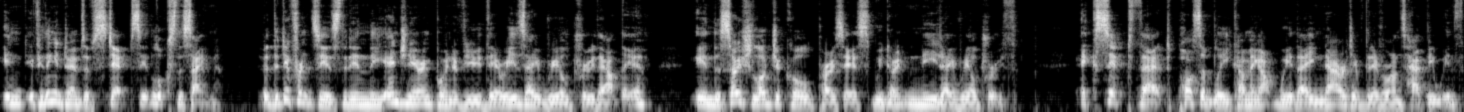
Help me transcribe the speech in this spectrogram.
in, if you think in terms of steps, it looks the same. But the difference is that in the engineering point of view, there is a real truth out there in the sociological process, we don't need a real truth, except that possibly coming up with a narrative that everyone's happy with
